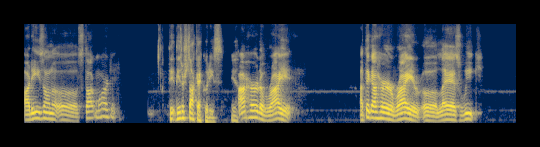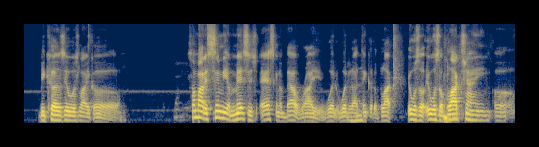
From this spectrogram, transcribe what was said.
Are these on the uh, stock market? Th- these are stock equities. Yeah. I heard of Riot I think I heard Riot uh, last week because it was like uh, somebody sent me a message asking about Riot. What what did mm-hmm. I think of the block? It was a it was a blockchain uh,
